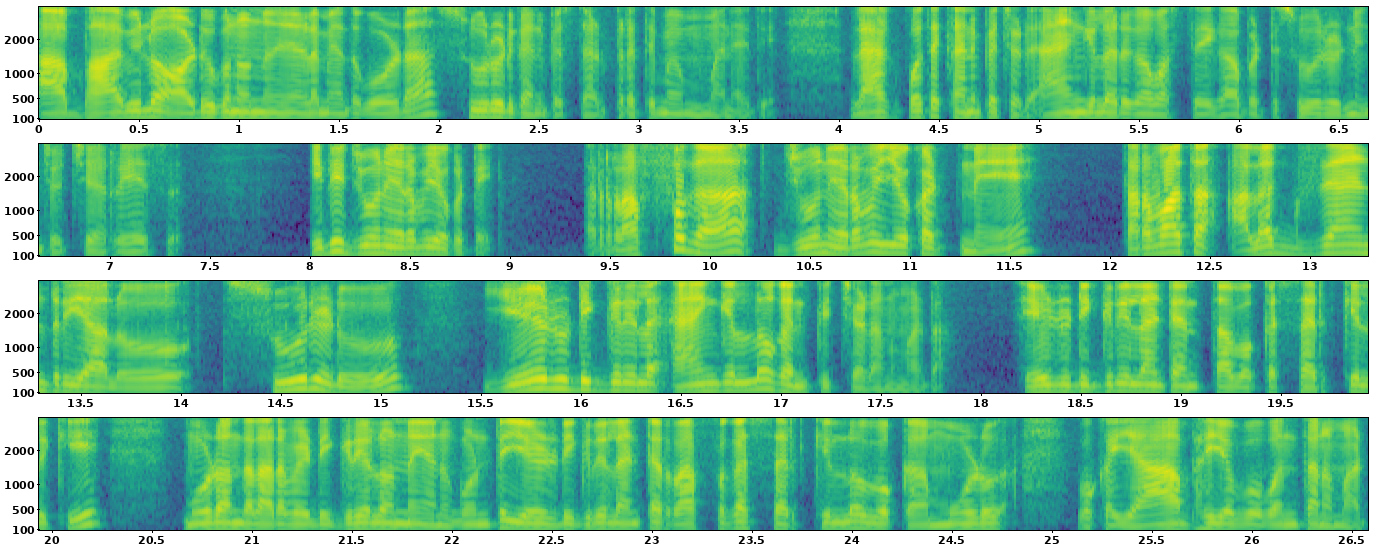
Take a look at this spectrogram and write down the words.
ఆ బావిలో అడుగునున్న నీళ్ళ మీద కూడా సూర్యుడు కనిపిస్తాడు ప్రతిబింబం అనేది. లేకపోతే కనిపించాడు. యాంగులర్గా వస్తాయి కాబట్టి సూర్యుడి నుంచి వచ్చే రేస్. ఇది జూన్ ఇరవై ఒకటి. రఫ్గా జూన్ ఇరవై ఒకటినే తర్వాత అలెగ్జాండ్రియాలో సూర్యుడు ఏడు డిగ్రీల యాంగిల్లో కనిపించాడు అనమాట ఏడు డిగ్రీలు అంటే ఎంత? ఒక సర్కిల్కి మూడు వందల అరవై డిగ్రీలు ఉన్నాయి అనుకుంటే ఏడు డిగ్రీలు అంటే రఫ్గా సర్కిల్లో ఒక మూడు ఒక యాభై వంతు అనమాట.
